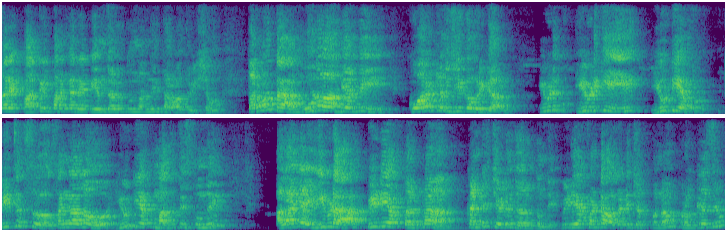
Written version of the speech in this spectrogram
సరే పార్టీల పరంగా రేపు ఏం జరుగుతుందని తర్వాత విషయం. తర్వాత మూడో అభ్యర్థి కోరట్ల విజయగౌరి గారు. ఈవిడ ఈవిడికి యూటీఎఫ్ టీచర్స్ సంఘాల్లో యూటీఎఫ్ మద్దతు ఇస్తుంది. అలాగే ఈవిడ పీడిఎఫ్ తరఫున కంటెస్ట్ చేయడం జరుగుతుంది. పీడిఎఫ్ అంటే ఆల్రెడీ చెప్పుకున్నాం ప్రోగ్రెసివ్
